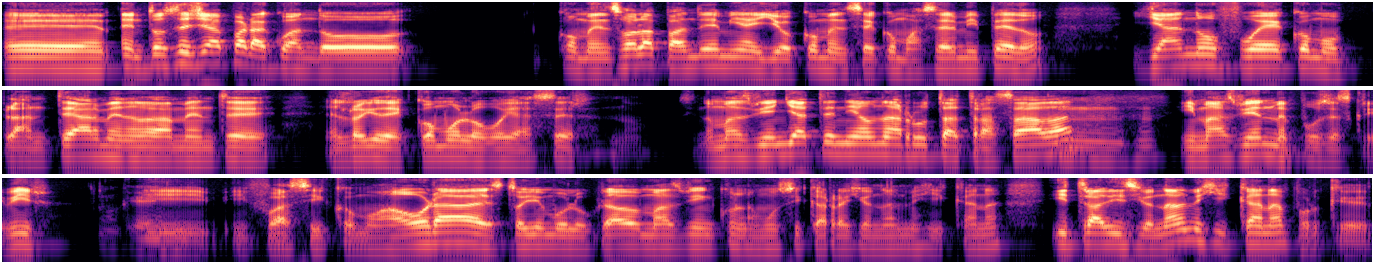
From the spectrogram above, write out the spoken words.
Eh, entonces ya para cuando comenzó la pandemia y yo comencé como a hacer mi pedo, ya no fue como plantearme nuevamente el rollo de cómo lo voy a hacer, ¿no? Sino más bien ya tenía una ruta trazada y más bien me puse a escribir. Y fue así como ahora estoy involucrado más bien con la música regional mexicana y tradicional mexicana porque,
